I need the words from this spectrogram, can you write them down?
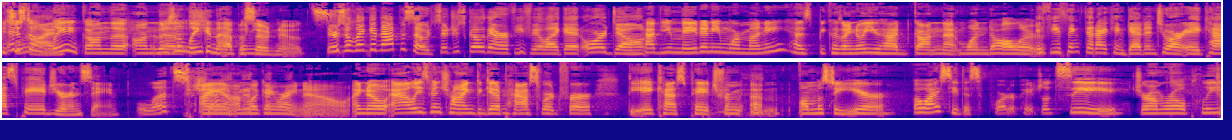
It's just a link on the on There's the a link in the like when you- episode notes. There's a link in the episode, so just go there if you feel like it, or don't. Have you made any more money? Has because I know you had gotten that one dollar. If you think that I can get into our ACAST page, you're insane. Let's I am. I'm looking right now. I know Allie's been trying to get a password for the Acast page from um, almost a year. Oh, I see the supporter page. Let's see. Drum roll, please.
